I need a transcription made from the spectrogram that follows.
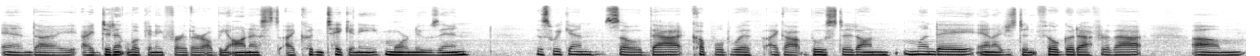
and I, I didn't look any further. I'll be honest, I couldn't take any more news in this weekend. So that coupled with I got boosted on Monday and I just didn't feel good after that. Um,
